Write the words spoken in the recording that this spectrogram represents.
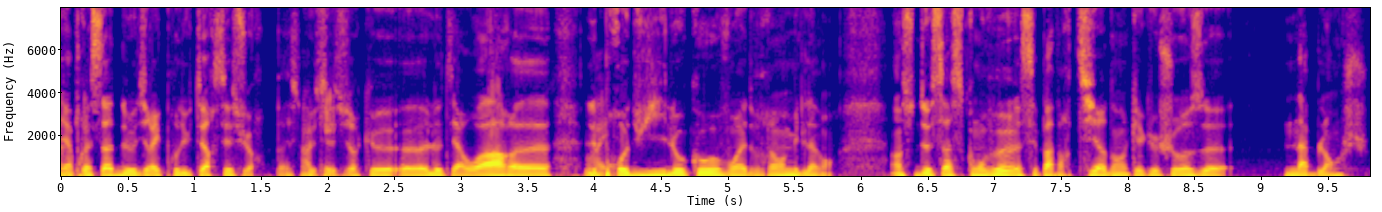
Et après ça, le direct producteur, c'est sûr. Parce que c'est sûr que euh, le terroir, euh, les Ouais. produits locaux vont être vraiment mis de l'avant. Ensuite de ça, ce qu'on veut, c'est pas partir dans quelque chose euh, nappe blanche,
